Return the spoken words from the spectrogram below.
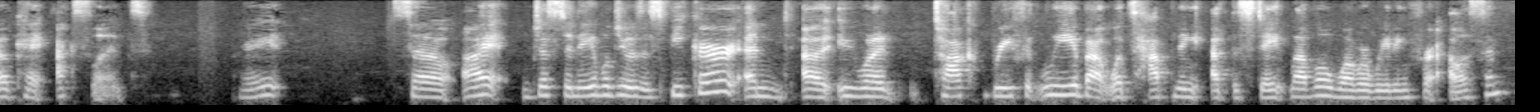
Okay, excellent. Right. So I just enabled you as a speaker and uh, you want to talk briefly about what's happening at the state level while we're waiting for Allison?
